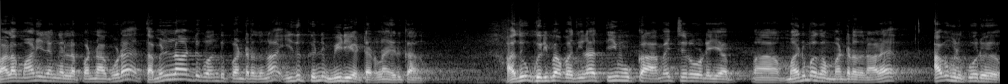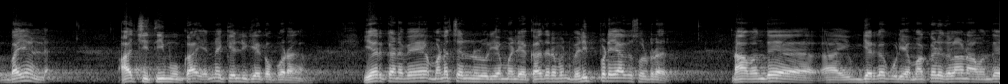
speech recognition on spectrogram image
பல மாநிலங்களில் பண்ணால் கூட தமிழ்நாட்டுக்கு வந்து பண்ணுறதுனா இதுக்குன்னு மீடியேட்டர்லாம் இருக்காங்க. அதுவும் குறிப்பாக பார்த்திங்கன்னா திமுக அமைச்சருடைய மருமகம் பண்ணுறதுனால அவங்களுக்கு ஒரு பயம் இல்லை. ஆட்சி திமுக என்ன கேள்வி கேட்க போகிறாங்க ஏற்கனவே மணச்சநல்லூர் எம்எல்ஏ கதிரவன் வெளிப்படையாக சொல்கிறார் நான் வந்து இங்கே இருக்கக்கூடிய மக்களுக்கெல்லாம் நான் வந்து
